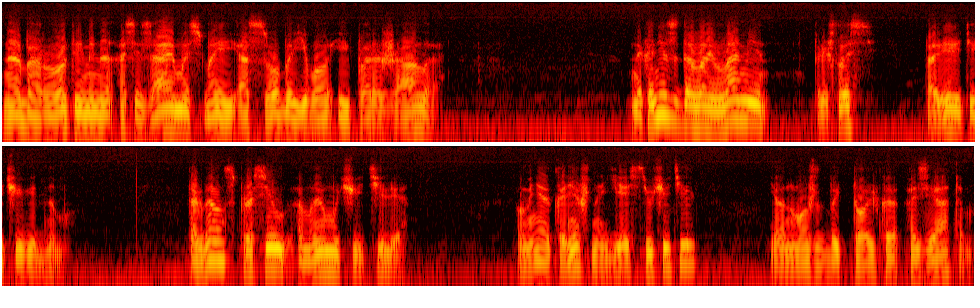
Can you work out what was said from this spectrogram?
Наоборот, именно осязаемость моей особы его и поражала. Наконец, Далай-Ламе пришлось поверить очевидному. Тогда он спросил о моем учителе — у меня, конечно, есть учитель, и он может быть только азиатом.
